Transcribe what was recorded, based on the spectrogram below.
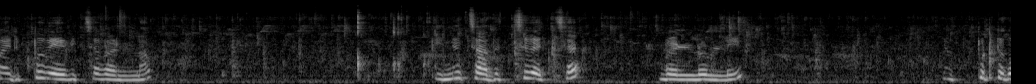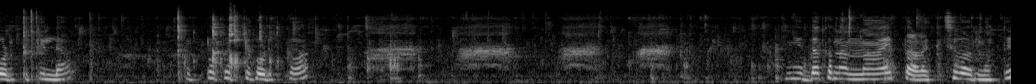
പരിപ്പ് വേവിച്ച വെള്ളം. പിന്നെ ചതച്ച് വെച്ച വെള്ളുള്ളി. ഉപ്പിട്ട് കൊടുത്തിട്ടില്ല. ഉപ്പൊക്കെ ഇട്ട് കൊടുക്കുക. ഇനി ഇതൊക്കെ നന്നായി തിളച്ച് വന്നിട്ട്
